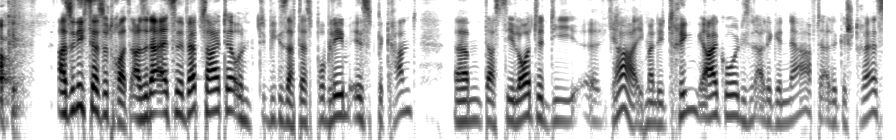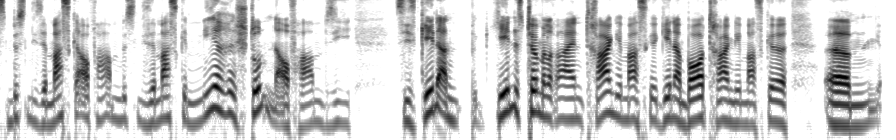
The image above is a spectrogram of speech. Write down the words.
Okay. Also nichtsdestotrotz, also da ist eine Webseite und wie gesagt, das Problem ist bekannt, ähm, dass die Leute, die, äh, ja, ich meine, die trinken Alkohol, die sind alle genervt, alle gestresst, müssen diese Maske aufhaben, müssen diese Maske mehrere Stunden aufhaben. Sie Sie gehen, an, gehen ins Terminal rein, tragen die Maske, gehen an Bord, tragen die Maske, ähm,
